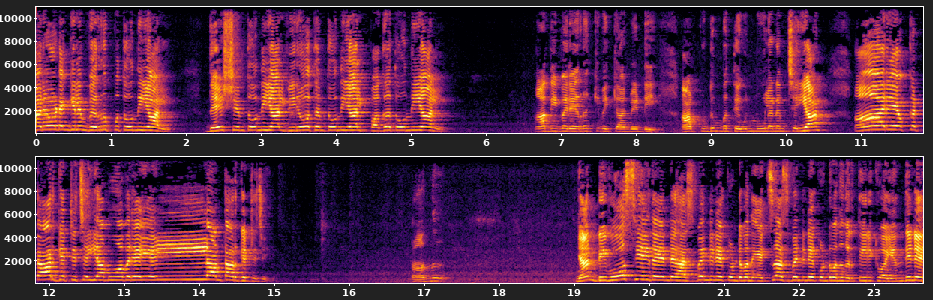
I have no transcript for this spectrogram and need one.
ആരോടെങ്കിലും വെറുപ്പ് തോന്നിയാൽ ദേഷ്യം തോന്നിയാൽ വിരോധം തോന്നിയാൽ പക തോന്നിയാൽ അതിവരെ ഇറക്കി വെക്കാൻ വേണ്ടി ആ കുടുംബത്തെ ഉന്മൂലനം ചെയ്യാൻ ആരെയൊക്കെ ടാർഗറ്റ് ചെയ്യാമോ അവരെ എല്ലാം ടാർഗറ്റ് ചെയ്യും. അന്ന് ഞാൻ ഡിവോഴ്സ് ചെയ്ത എന്റെ ഹസ്ബൻഡിനെ കൊണ്ടുവന്ന് എക്സ് ഹസ്ബൻഡിനെ കൊണ്ടുവന്ന് നിർത്തിയിരിക്കുക എന്തിനെ?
